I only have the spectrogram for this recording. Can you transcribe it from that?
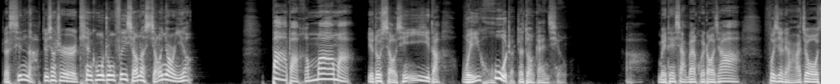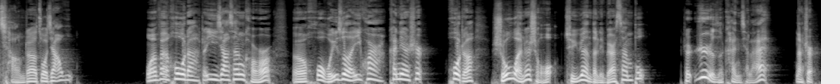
这心呐，就像是天空中飞翔的小鸟一样。爸爸和妈妈也都小心翼翼的维护着这段感情。啊，每天下班回到家，夫妻俩就抢着做家务。晚饭后的这一家三口，呃，或围坐在一块看电视，或者手挽着手去院子里边散步。这日子看起来那是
